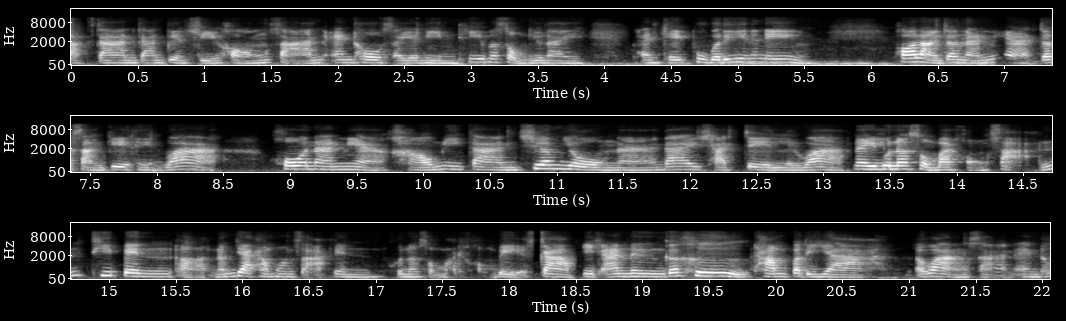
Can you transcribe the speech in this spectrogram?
หลักการการเปลี่ยนสีของสารแอนโทไซยานินที่ผสมอยู่ในแพนเค้กพูเบอรี่นั่นเอง พอหลังจากนั้นเนี่ยจะสังเกตเห็นว่าโคนันเนี่ยเขามีการเชื่อมโยงนะ ได้ชัดเจนเลยว่า ในคุณสมบัติของสารที่เป็นน้ำยาทำความสะอาดเป็นคุณสมบัติของเบสกับอีกอันนึงก็คือทำปฏิกิริยาระหว่างสารแอนโท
